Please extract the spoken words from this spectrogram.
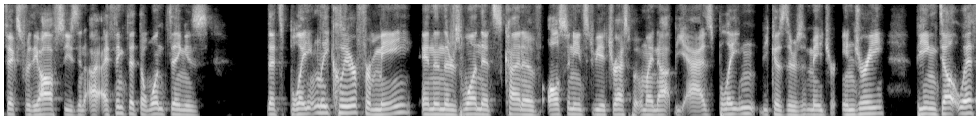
fixed for the offseason. I, I think that the one thing is that's blatantly clear for me, and then there's one that's kind of also needs to be addressed, but might not be as blatant because there's a major injury being dealt with.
